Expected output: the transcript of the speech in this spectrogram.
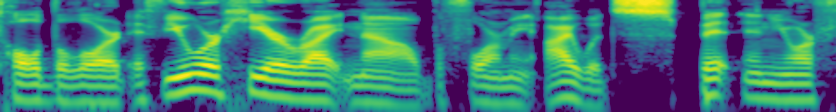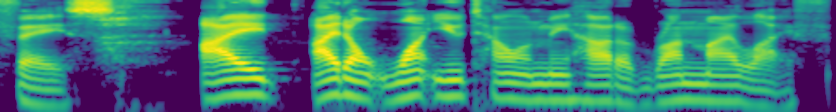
told the lord if you were here right now before me i would spit in your face I, I don't want you telling me how to run my life.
